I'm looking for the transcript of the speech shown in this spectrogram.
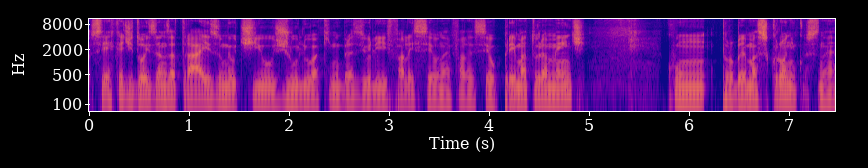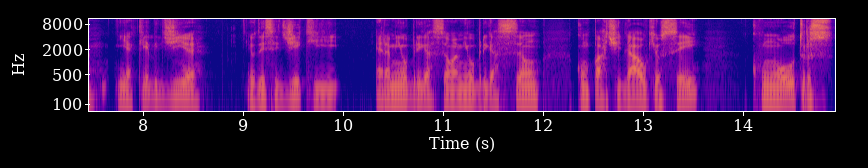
cerca de dois anos atrás, o meu tio Júlio aqui no Brasil ele faleceu, né? Faleceu prematuramente com problemas crônicos, né? E aquele dia eu decidi que era minha obrigação, a minha obrigação compartilhar o que eu sei com outros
